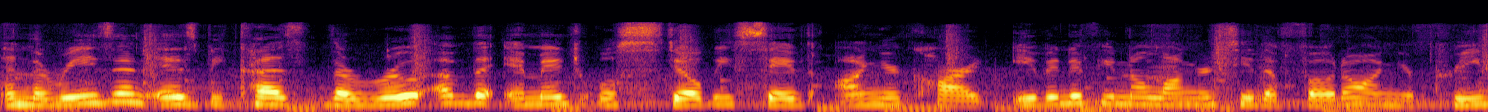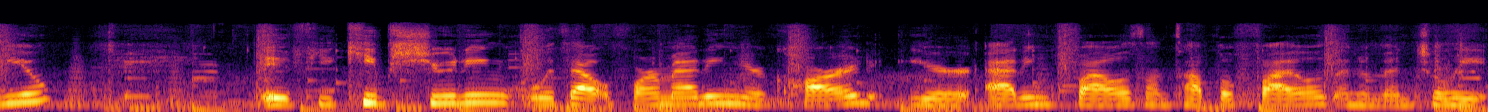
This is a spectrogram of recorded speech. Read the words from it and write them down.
And the reason is because the root of the image will still be saved on your card, even if you no longer see the photo on your preview. If you keep shooting without formatting your card, you're adding files on top of files, and eventually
